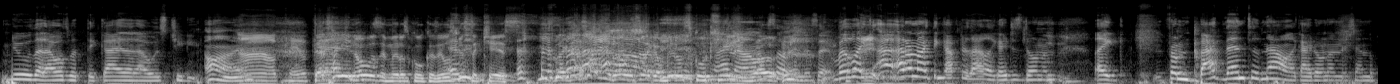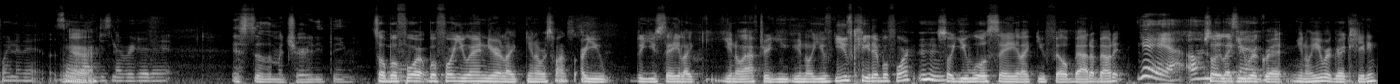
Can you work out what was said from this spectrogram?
knew that I was with the guy that I was cheating on. Ah, okay, okay. That's how you know it was in middle school because it was just a kiss. like that's how you know it's like a middle school I know, bro. I'm so innocent. But like, I, I don't know. I think after that, like, I just don't un- like from back then to now, like, I don't understand the point of it. So Yeah. I just never did it. It's still the maturity thing. So before before you end your like you know response, are you do you say like you know after you you know you've you've cheated before, Mm-hmm. so you will say like you felt bad about it. Yeah, yeah, yeah. So like you regret you know you regret cheating.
